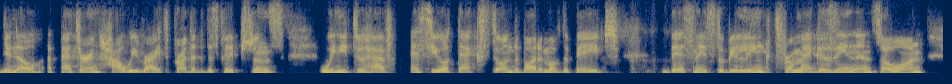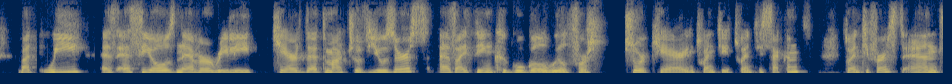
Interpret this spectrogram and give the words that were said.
you know, a pattern, how we write product descriptions. We need to have SEO text on the bottom of the page. This needs to be linked from magazine and so on. But we as SEOs never really cared that much of users as I think Google will for sure care in 2022nd, 21st. And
